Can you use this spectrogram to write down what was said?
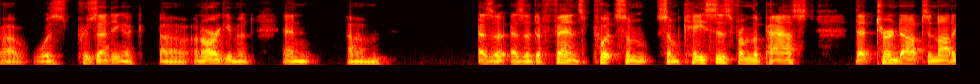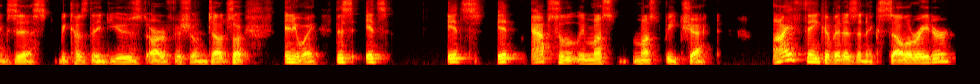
uh, was presenting a uh, an argument and um, as a as a defense put some some cases from the past that turned out to not exist because they'd used artificial intelligence. So anyway, this it's it's it absolutely must must be checked. I think of it as an accelerator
